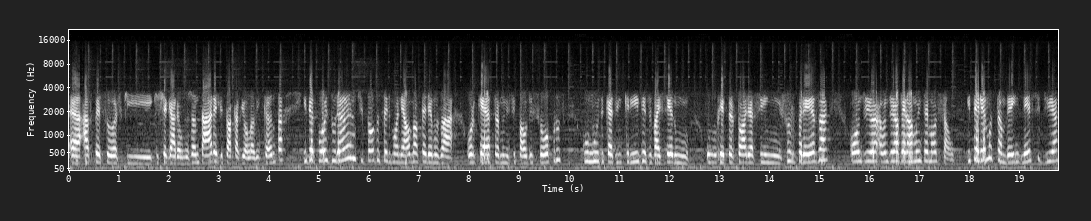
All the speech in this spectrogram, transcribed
é, às pessoas que, que chegaram no jantar. Ele toca violão e canta. E depois, durante todo o cerimonial, nós teremos a Orquestra Municipal de Sopros, com músicas incríveis, e vai ser um, um repertório assim, surpresa, onde, onde haverá muita emoção. E teremos também, nesse dia,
